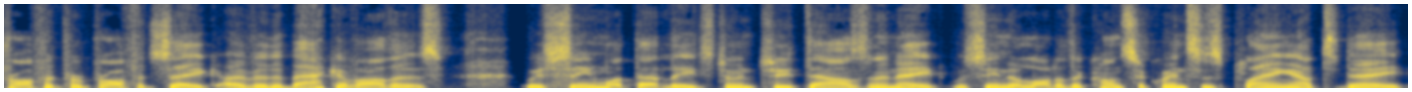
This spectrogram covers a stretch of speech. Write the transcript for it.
profit for profit's sake over the back of others. We've seen what that leads to in 2008. We've seen a lot of the consequences playing out today,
